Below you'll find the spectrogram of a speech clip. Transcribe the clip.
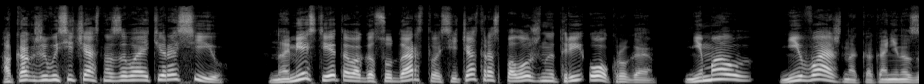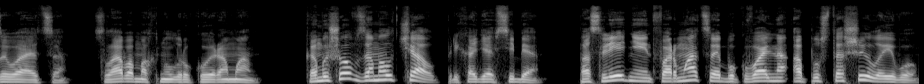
А как же вы сейчас называете Россию? На месте этого государства сейчас расположены три округа. Немал... Неважно, как они называются. Слабо махнул рукой Роман. Камышов замолчал, приходя в себя. Последняя информация буквально опустошила его.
